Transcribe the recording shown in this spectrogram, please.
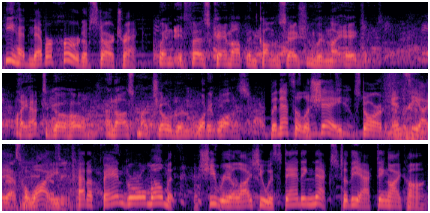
he had never heard of Star Trek. When it first came up in conversation with my agent, I had to go home and ask my children what it was. Vanessa Lachey, star of NCIS Hawaii, had a fangirl moment when she realized she was standing next to the acting icon.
